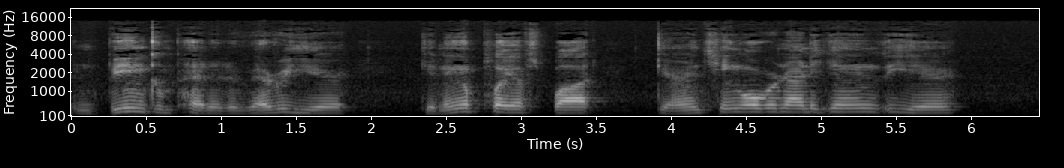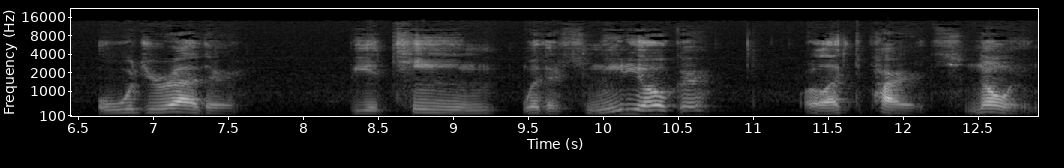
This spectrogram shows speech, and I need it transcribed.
and being competitive every year, getting a playoff spot, guaranteeing over 90 games a year, or would you rather be a team, whether it's mediocre or like the Pirates, knowing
